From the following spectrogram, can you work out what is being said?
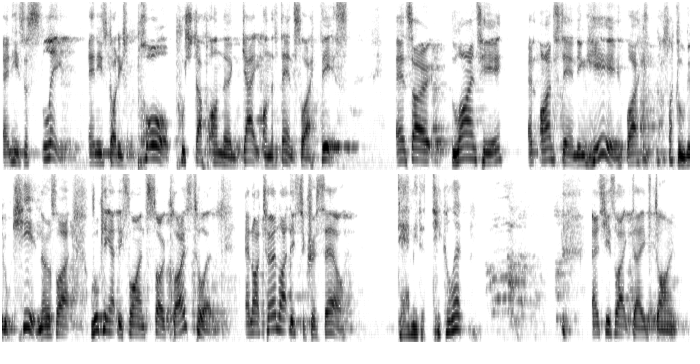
and he's asleep, and he's got his paw pushed up on the gate, on the fence, like this. And so, lion's here, and I'm standing here, like I was like a little kid, and I was like looking at this lion so close to it. And I turned like this to Chriselle, dare me to tickle it? and she's like, Dave, don't.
